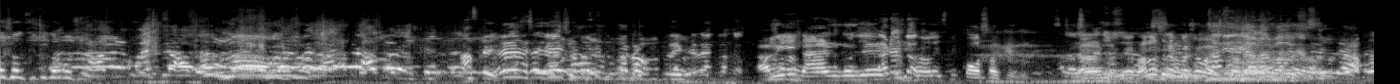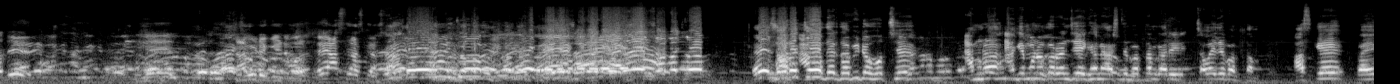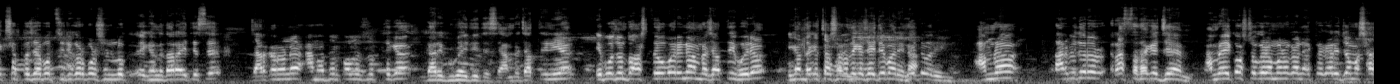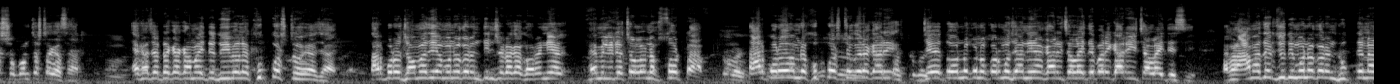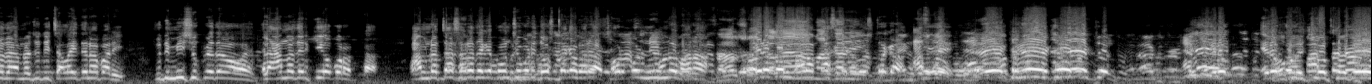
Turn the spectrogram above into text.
Corporation city corporation আমি নারায়ণগঞ্জে কসা খেলি নারায়ণগঞ্জে। ভালো আছেন আপনারা সবাই। আপনাদের মানে কি এটা এই আস্তে আস্তে আস্তে। আমাদের দাবিটা হচ্ছে আমরা আগে মনে করেন যে এখানে আসতে পারতাম গাড়ি চালাইতে পারতাম। আজকে প্রায় এক সপ্তাহ যাবত সিটি কর্পোরেশন লোক এখানে দাঁড়াইতেছে যার কারণে আমাদের কলেজ থেকে গাড়ি ঘুরাই দিতেছে। আমরা যাত্রী নিয়ে এ পর্যন্ত আসতেও পারি না আমরা যাত্রী ভইরা এখান থেকে চাষারা থেকে যাইতে পারি না। আমরা তার ভিতরে রাস্তা থাকে জ্যাম। আমরা এই কষ্ট করে মনে করেন একটা গাড়ি জমা সাতশো পঞ্চাশ টাকা স্যার। এক হাজার টাকা কামাইতে দুই বেলা খুব কষ্ট হয়ে যায়। তারপরে জমা দিয়ে মনে করেন তিনশো টাকা ঘরে নিয়ে ফ্যামিলিটা চালানো সোট টাফ তারপরেও আমরা খুব কষ্ট করে গাড়ি যেহেতু অন্য কোনো কর্ম জানি না গাড়ি চালাইতে পারি গাড়ি চালাইতেছি। এখন আমাদের যদি মনে করেন ঢুকতে না দেয় আমরা যদি চালাইতে না পারি যদি মিশুকরে দেওয়া হয় তাহলে আমাদের কি অপরাধটা? আমরা চাষারা থেকে পঞ্চবটি দশ টাকা ভাড়া সর্বনিম্ন ভাড়া। এরকম ভাড়া পাঁচ দশ টাকা এরকম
